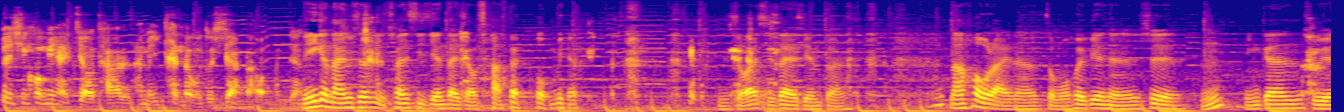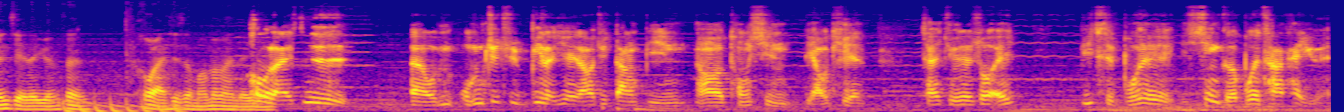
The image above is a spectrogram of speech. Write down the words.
背心后面还交叉的，他们一看到我都吓到了。这样，你一个男生，你穿细肩带交叉在后面，你走在时代的尖端。那后来呢？怎么会变成是嗯？您跟淑媛姐的缘分，后来是怎么慢慢的？后来是，呃，我们我们就去毕了业，然后去当兵，然后通信聊天，才觉得说，哎，彼此不会性格不会差太远，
